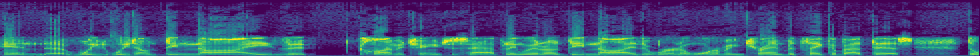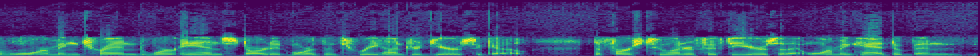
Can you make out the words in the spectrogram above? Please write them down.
And uh, we we don't deny that climate change is happening. We don't deny that we're in a warming trend. But think about this: the warming trend we're in started more than 300 years ago. The first 250 years of that warming had to have been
